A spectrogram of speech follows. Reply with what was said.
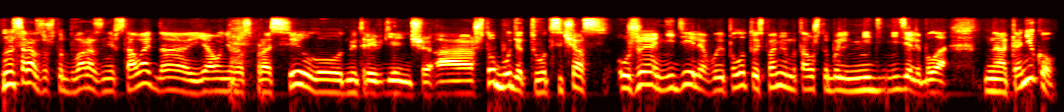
Ну и сразу, чтобы два раза не вставать, да, я у него спросил, у Дмитрия Евгеньевича, а что будет вот сейчас, уже неделя выпала, то есть помимо того, что были неделя была каникул,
